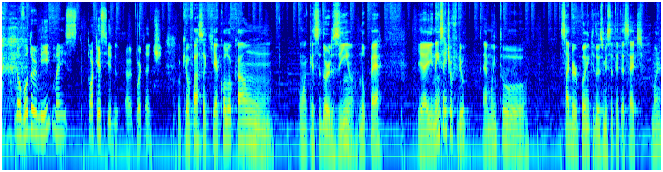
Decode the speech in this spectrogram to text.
não vou dormir, mas tô aquecido, é importante. O que eu faço aqui é colocar um, um aquecedorzinho no pé, e aí nem sente o frio. É muito Cyberpunk 2077, mano.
